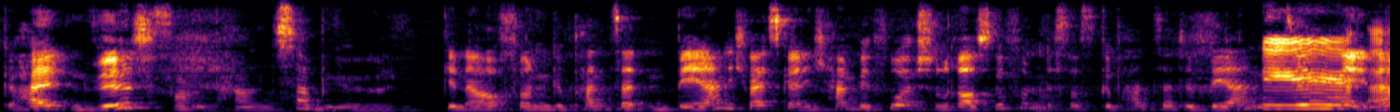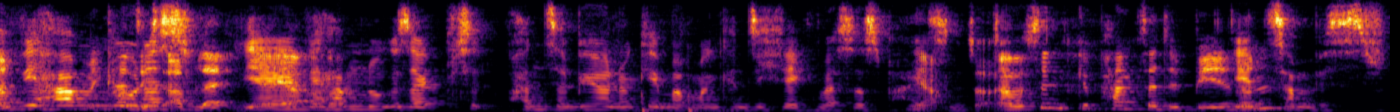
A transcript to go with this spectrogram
gehalten wird. Von Panzerbjörn. Genau, von gepanzerten Bären. Ich weiß gar nicht, haben wir vorher schon rausgefunden, dass das gepanzerte Bären Nee, sind? äh, wir haben Man nur das, ableiten. Ja, ja, wir haben nur gesagt Panzerbjörn, okay, aber man kann sich denken, was das ja. heißen soll. aber es sind gepanzerte Bären. Jetzt haben wir es.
